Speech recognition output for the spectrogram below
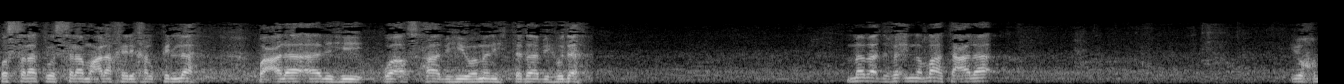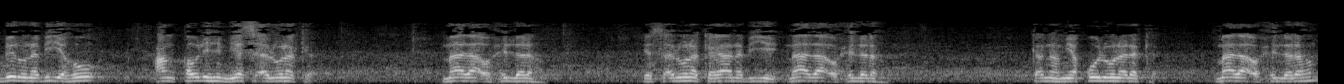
والصلاة والسلام على خير خلق الله وعلى آله وأصحابه ومن اهتدى بهداه. ما بعد فإن الله تعالى يخبر نبيه عن قولهم يسألونك ماذا أحل لهم؟ يسألونك يا نبي ماذا أحل لهم؟ كأنهم يقولون لك ماذا أحل لهم؟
